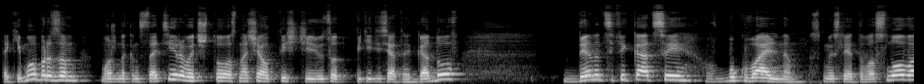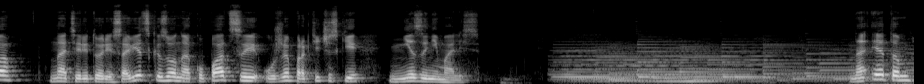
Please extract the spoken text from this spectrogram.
Таким образом, можно констатировать, что с начала 1950-х годов денацификации в буквальном смысле этого слова на территории советской зоны оккупации уже практически не занимались. На этом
